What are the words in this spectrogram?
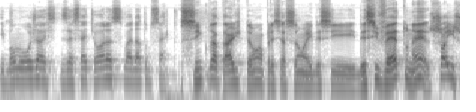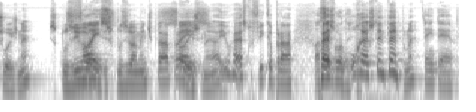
E vamos hoje às 17 horas, vai dar tudo certo. 5 da tarde, então, a apreciação aí desse, desse veto, né? Só isso hoje, né? Exclusiva. Exclusivamente para isso, isso, né? Aí o resto fica para. O, resto, o resto tem tempo, né? Tem tempo.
